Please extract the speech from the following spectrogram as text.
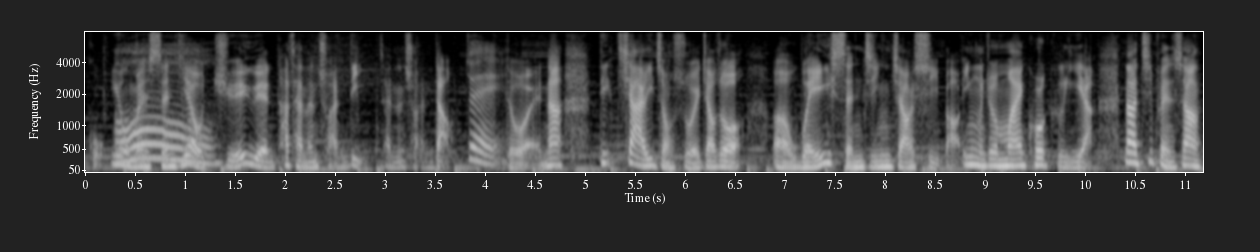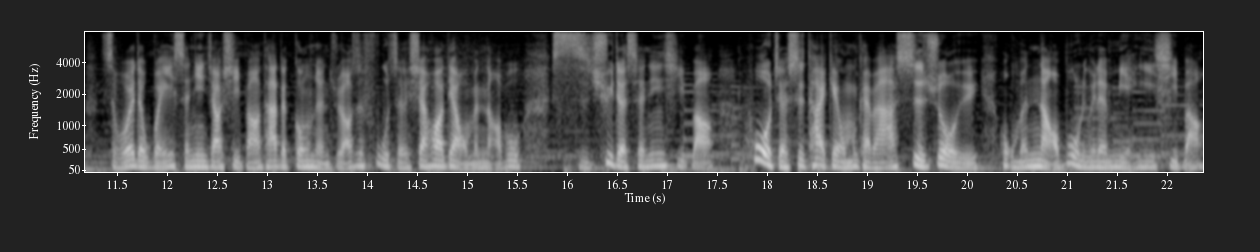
果，因为我们神经要有绝缘，它才能传递，才能传导。对对，那第下一种所谓叫做呃微神经胶细胞，英文就是 microglia。那基本上所谓的微神经胶细胞，它的功能主要是负责消化掉我们脑部死去的神经细胞，或者是它也可以我们可以把它视作于我们脑部里面的免疫细胞，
